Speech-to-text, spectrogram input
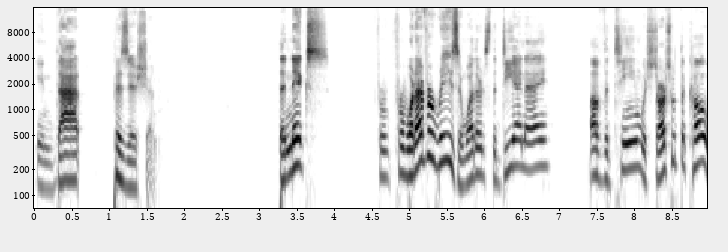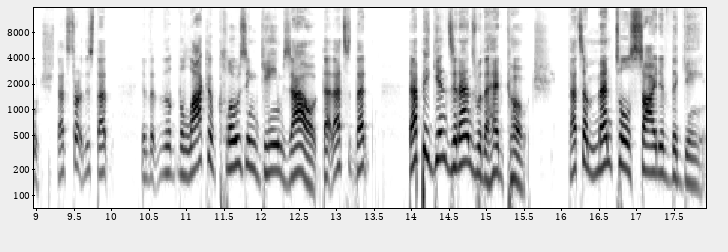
in that position. The Knicks, for for whatever reason, whether it's the DNA of the team, which starts with the coach, that start this that the, the, the lack of closing games out that that's that that begins and ends with a head coach. That's a mental side of the game.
